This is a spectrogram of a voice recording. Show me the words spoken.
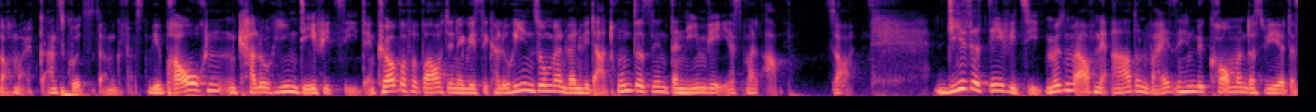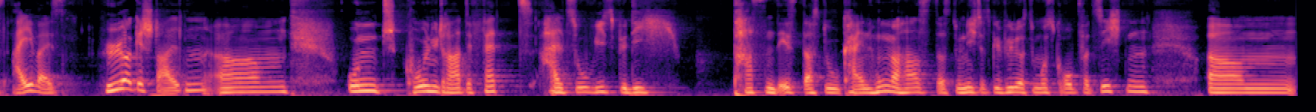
nochmal ganz kurz zusammengefasst, wir brauchen ein Kaloriendefizit. Der Körper verbraucht eine gewisse Kaloriensumme und wenn wir da drunter sind, dann nehmen wir erstmal ab. So. Dieses Defizit müssen wir auf eine Art und Weise hinbekommen, dass wir das Eiweiß höher gestalten ähm, und Kohlenhydrate, Fett halt so, wie es für dich passend ist, dass du keinen Hunger hast, dass du nicht das Gefühl hast, du musst grob verzichten ähm,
